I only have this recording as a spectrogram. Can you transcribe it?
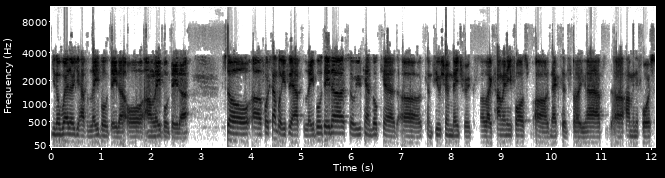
you know whether you have labeled data or unlabeled data. So, uh, for example, if you have labeled data, so you can look at uh, confusion matrix, uh, like how many false uh, uh, you have, uh, how many false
